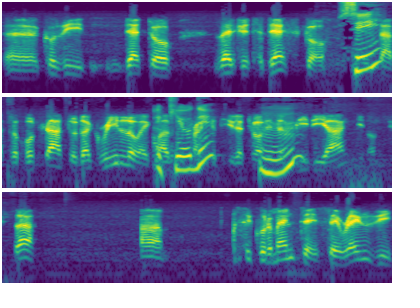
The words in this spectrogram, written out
eh, cosiddetto legge tedesco Sì? è stato bocciato da Grillo e qualche chiudi? francatiratore del Mm. PD anche, non si sa. Ah, sicuramente se Renzi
